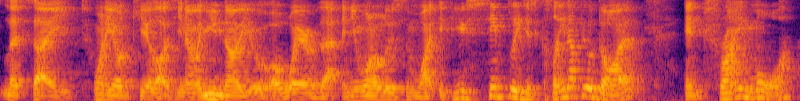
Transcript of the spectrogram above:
let's say, 20 odd kilos, you know, and you know you're aware of that and you want to lose some weight, if you simply just clean up your diet, and train more,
